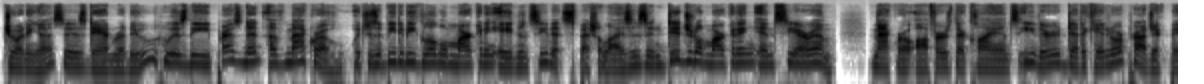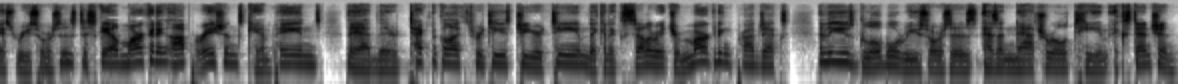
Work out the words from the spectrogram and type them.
Joining us is Dan Radu, who is the president of Macro, which is a B2B global marketing agency that specializes in digital marketing and CRM. Macro offers their clients either dedicated or project based resources to scale marketing operations, campaigns. They add their technical expertise to your team. They can accelerate your marketing projects, and they use global resources as a natural team extension.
